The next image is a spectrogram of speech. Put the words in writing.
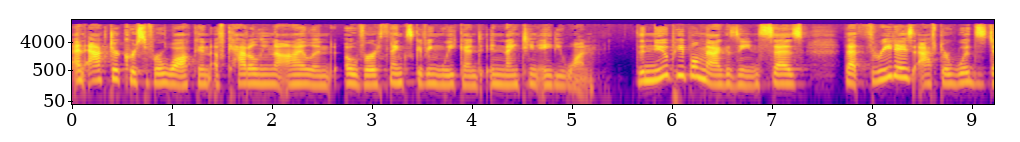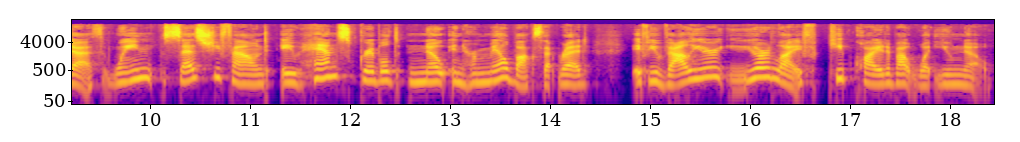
and actor Christopher Walken of Catalina Island over Thanksgiving weekend in 1981. The New People magazine says that three days after Wood's death, Wayne says she found a hand scribbled note in her mailbox that read, If you value your life, keep quiet about what you know.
